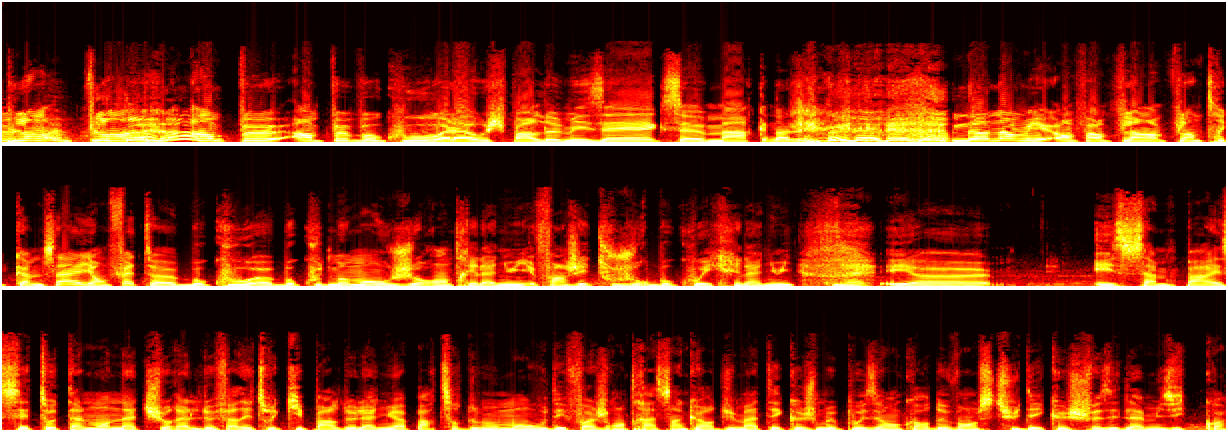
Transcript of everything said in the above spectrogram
plein plein un peu un peu beaucoup voilà où je parle de mes ex, euh, Marc. Non, je- non non mais enfin plein plein de trucs comme ça et en fait euh, beaucoup euh, beaucoup de moments où je rentrais la nuit. Enfin j'ai toujours beaucoup écrit la nuit Ouais. et euh, et ça me paraissait totalement naturel de faire des trucs qui parlent de la nuit à partir du moment où des fois je rentrais à 5 heures du mat et que je me posais encore devant le stud et que je faisais de la musique quoi.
